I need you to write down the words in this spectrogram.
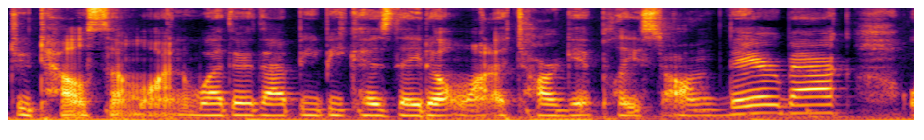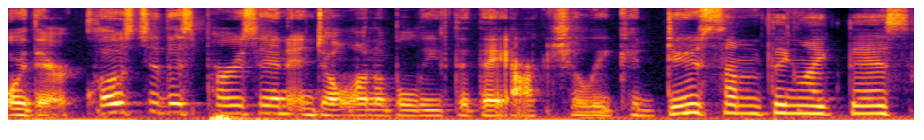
to tell someone, whether that be because they don't want a target placed on their back or they're close to this person and don't want to believe that they actually could do something like this.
